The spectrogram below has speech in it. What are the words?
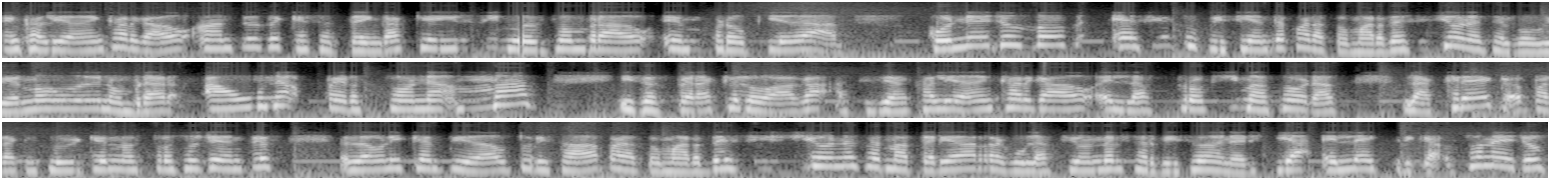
en calidad de encargado antes de que se tenga que ir si no es nombrado en propiedad. Con ellos dos es insuficiente para tomar decisiones. El gobierno debe nombrar a una persona más y se espera que lo haga, así sea en calidad de encargado, en las próximas horas. La CREG, para que se ubiquen nuestros oyentes, es la única entidad autorizada para tomar decisiones en materia de regulación del servicio de energía eléctrica. Son ellos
